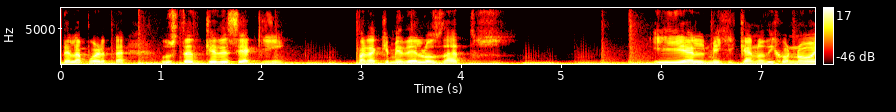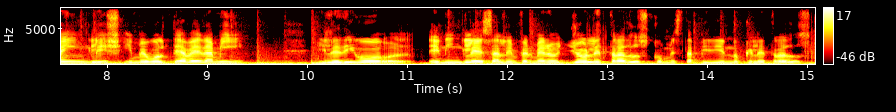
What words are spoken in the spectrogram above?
de la puerta, usted quédese aquí para que me dé los datos. Y el mexicano dijo no English y me volteé a ver a mí y le digo en inglés al enfermero, yo le traduzco, me está pidiendo que le traduzca.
